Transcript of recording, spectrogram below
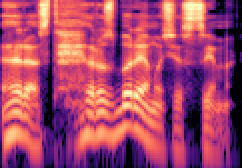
Гаразд, розберемося з цим.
